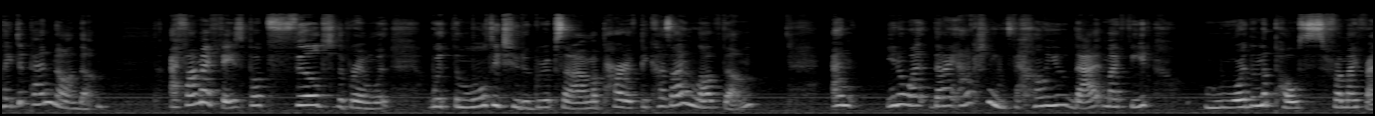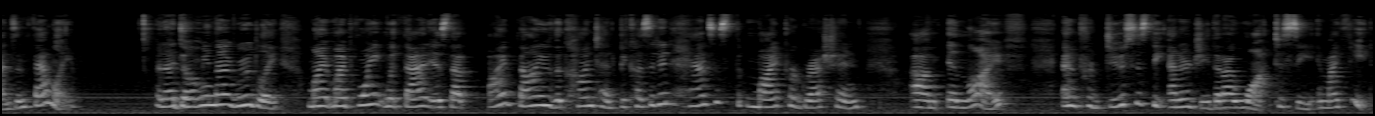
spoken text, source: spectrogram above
really depend on them. I find my Facebook filled to the brim with, with the multitude of groups that I'm a part of because I love them. And you know what? That I actually value that my feed more than the posts from my friends and family. And I don't mean that rudely. My, my point with that is that I value the content because it enhances the, my progression um, in life and produces the energy that I want to see in my feed.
